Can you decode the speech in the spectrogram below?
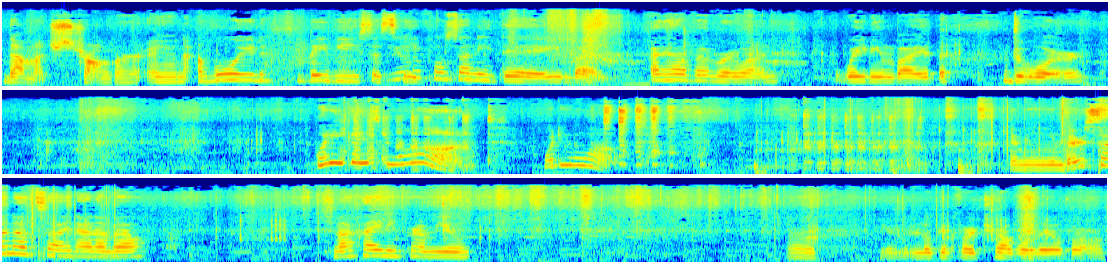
that much stronger and avoid babies escaping. Beautiful sunny day, but I have everyone waiting by the door. What do you guys want? What do you want? I mean, there's sun outside, Annabelle. It's not hiding from you. Oh, you're looking for trouble, little girl.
